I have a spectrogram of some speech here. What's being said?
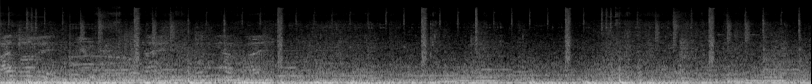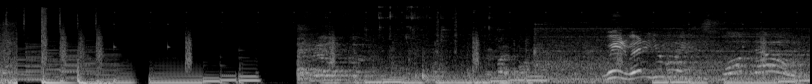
I love it. Wait, where are you going? Just walk down.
